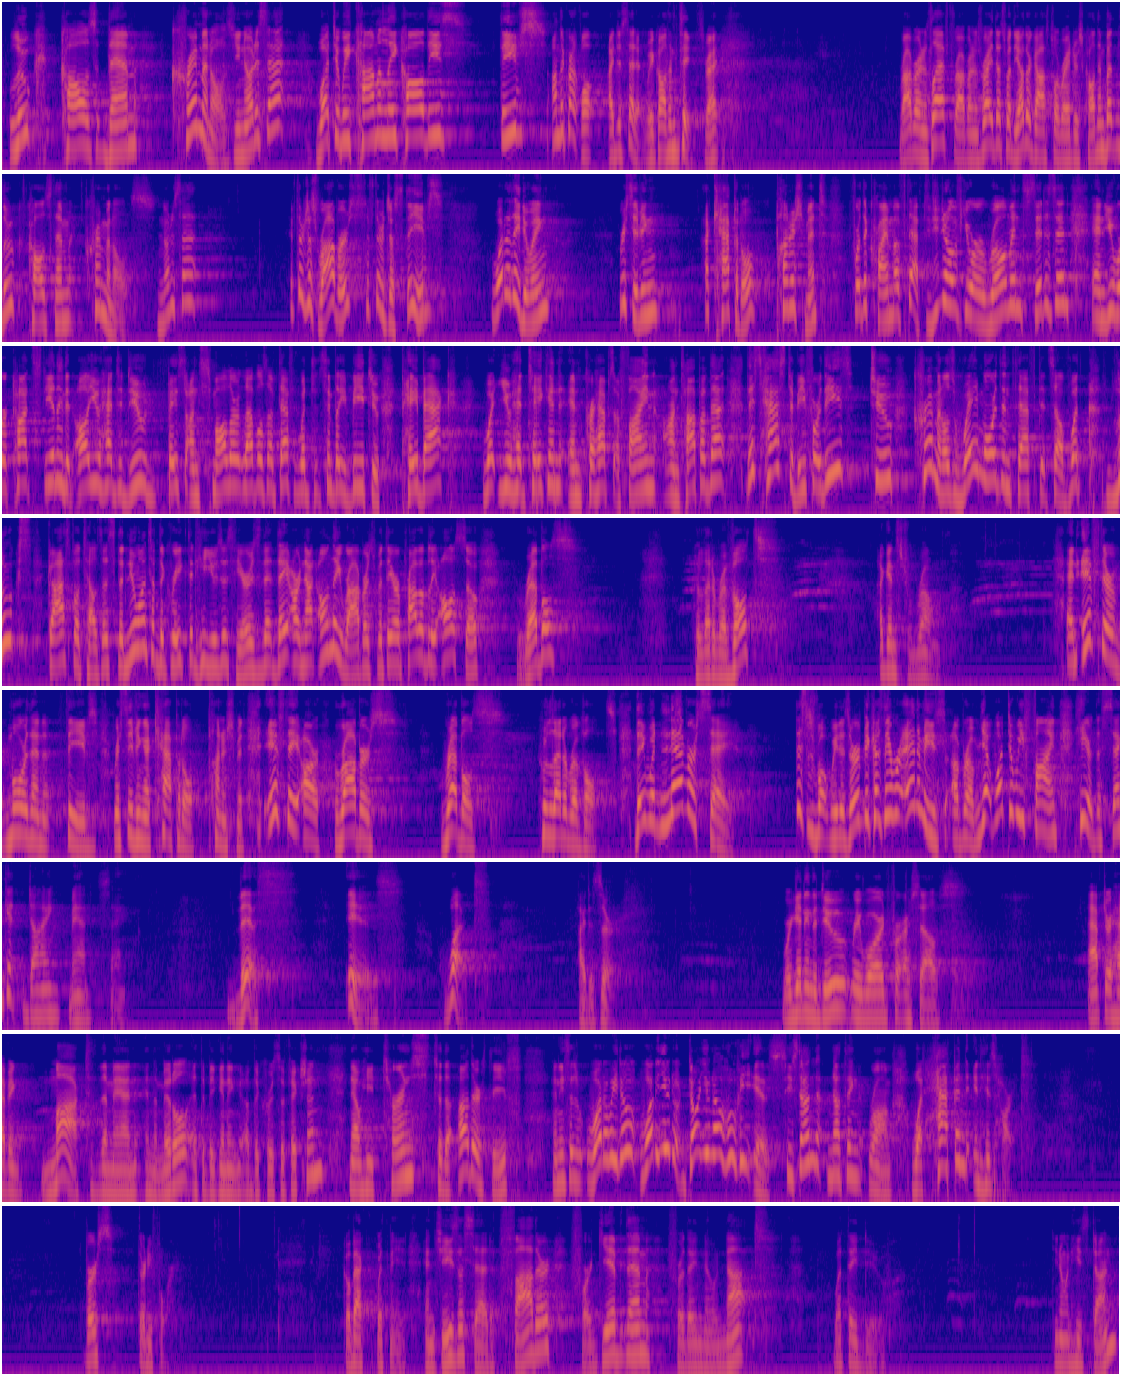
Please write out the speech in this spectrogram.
Luke calls them criminals. You notice that? What do we commonly call these thieves on the cross? Well, I just said it. We call them thieves, right? Robber on his left, robber on his right. That's what the other gospel writers call them, but Luke calls them criminals. Notice that? If they're just robbers, if they're just thieves, what are they doing? Receiving a capital punishment for the crime of theft. Did you know if you were a Roman citizen and you were caught stealing, that all you had to do, based on smaller levels of theft, would simply be to pay back what you had taken and perhaps a fine on top of that. This has to be for these two criminals way more than theft itself. What Luke's gospel tells us, the nuance of the Greek that he uses here, is that they are not only robbers, but they are probably also rebels who led a revolt against Rome. And if they're more than thieves receiving a capital punishment, if they are robbers, rebels, who led a revolt. They would never say, This is what we deserve, because they were enemies of Rome. Yet, what do we find here? The second dying man saying, This is what I deserve. We're getting the due reward for ourselves after having mocked the man in the middle at the beginning of the crucifixion, now he turns to the other thief and he says, What do we do? What do you do? Don't you know who he is? He's done nothing wrong. What happened in his heart? Verse 34. Go back with me. And Jesus said, Father, forgive them, for they know not what they do. Do you know what he's done?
